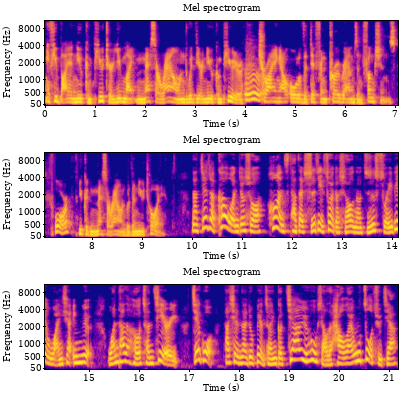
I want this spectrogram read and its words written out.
if you buy a new computer, you might mess around with your new computer, trying out all of the different programs and functions. Or you could mess around with a new toy. 那接着课文就说，Hans 他在十几岁的时候呢，只是随便玩一下音乐，玩他的合成器而已。结果他现在就变成一个家喻户晓的好莱坞作曲家。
